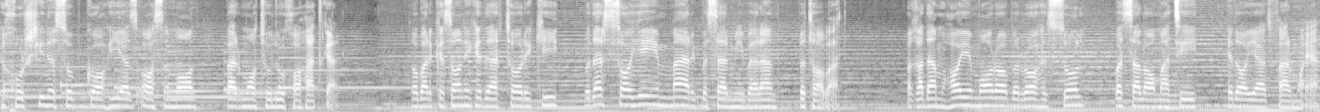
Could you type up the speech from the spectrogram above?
که خورشید صبحگاهی از آسمان بر ما طلوع خواهد کرد. تا بر کسانی که در تاریکی و در سایه مرگ به سر می‌برند بتابد و قدمهای ما را به راه صلح و سلامتی هدایت فرماید.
